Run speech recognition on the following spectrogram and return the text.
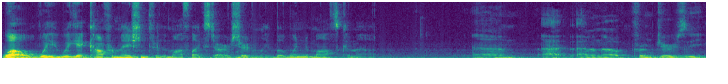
Well, we, we get confirmation through the moth like stars, certainly, but when do moths come out? Um, I, I don't know. From Jersey,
